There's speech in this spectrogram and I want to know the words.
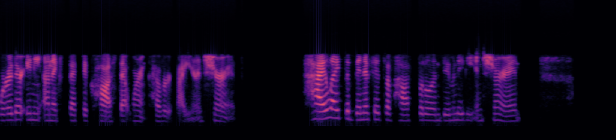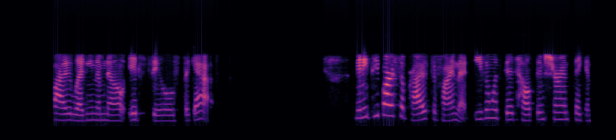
were there any unexpected costs that weren't covered by your insurance? highlight the benefits of hospital indemnity insurance by letting them know it fills the gap. Many people are surprised to find that even with good health insurance, they can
